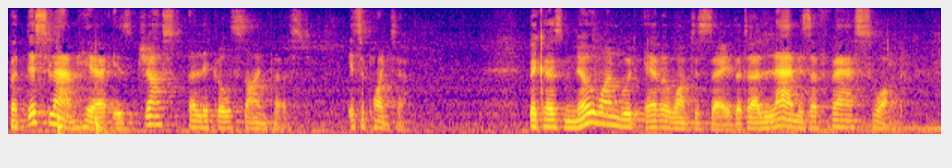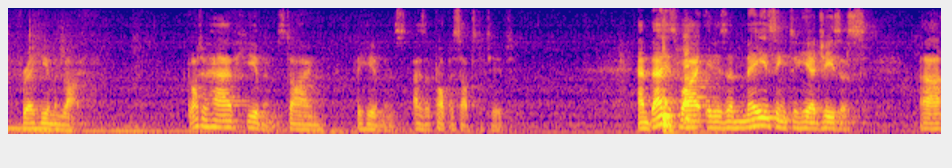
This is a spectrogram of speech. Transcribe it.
but this lamb here is just a little signpost. It's a pointer. Because no one would ever want to say that a lamb is a fair swap for a human life. Got to have humans dying for humans as a proper substitute. And that is why it is amazing to hear Jesus uh,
